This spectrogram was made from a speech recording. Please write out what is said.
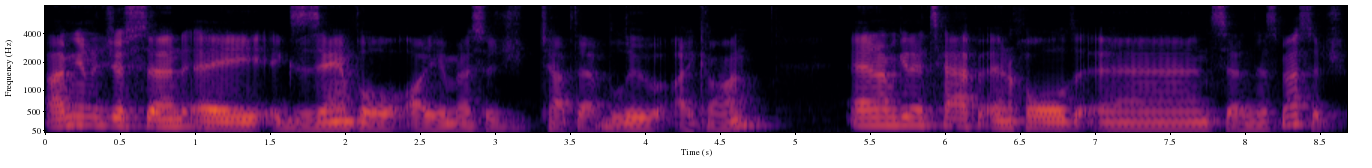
I'm going to just send a example audio message. Tap that blue icon. And I'm going to tap and hold and send this message.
